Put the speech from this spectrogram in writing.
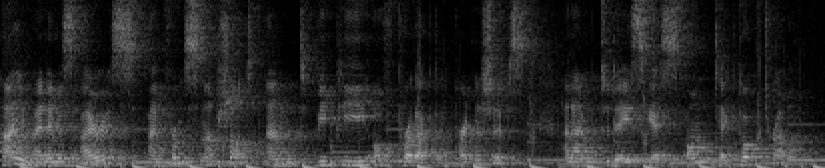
Hi, my name is Iris. I'm from Snapshot and VP of Product and Partnerships, and I'm today's guest on Tech Talk Travel.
